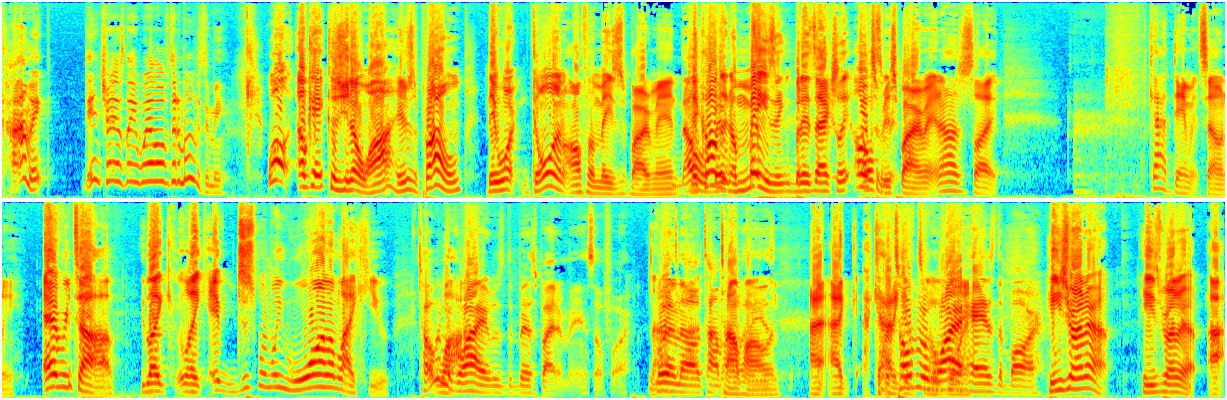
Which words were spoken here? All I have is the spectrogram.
comic didn't translate well over to the movies to me. Well, okay, because you know why? Here's the problem: they weren't going off Amazing Spider-Man. No, they called they- it Amazing, but it's actually Ultimate, Ultimate. Spider-Man. And I was just like, God damn it, Sony! Every time, like, like it, just when we want to like you, Tobey Why? Maguire was the best Spider-Man so far. Nah, well, no, Tom, Tom Holland. Holland. I, I, I gotta give Tobey it to my Maguire has the bar. He's runner up. He's runner up. I,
